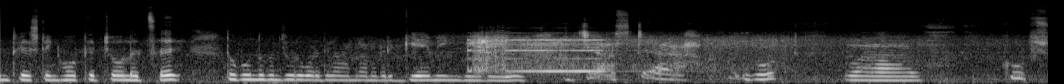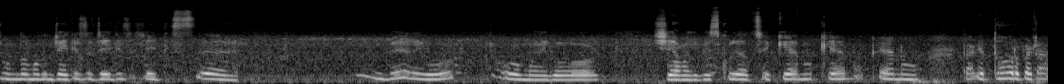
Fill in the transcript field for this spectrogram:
ইন্টারেস্টিং হতে চলেছে। তো বন্ধুগণ, শুরু করে দিলাম আমরা আমাদের gaming video just very good খুব সুন্দর মতন যাইতেছে যাইতেছে যাইতেছে। ভেরি গুড ও মাই গড সে আমাকে মিস করে যাচ্ছে। কেন কেন কেন? তাকে ধর বেটা।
